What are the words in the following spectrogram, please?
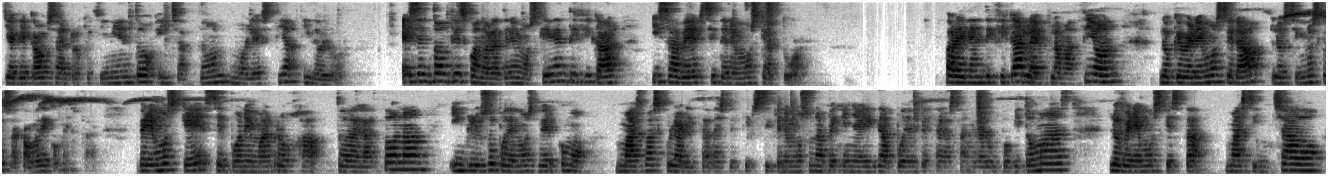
ya que causa enrojecimiento, hinchazón, molestia y dolor. Es entonces cuando la tenemos que identificar y saber si tenemos que actuar. Para identificar la inflamación, lo que veremos será los signos que os acabo de comentar veremos que se pone más roja toda la zona, incluso podemos ver como más vascularizada, es decir, si tenemos una pequeña herida puede empezar a sangrar un poquito más, lo veremos que está más hinchado,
